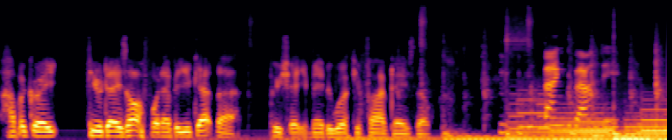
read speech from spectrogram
Have a great few days off whenever you get there. Appreciate you maybe working five days though. Thanks, Andy.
